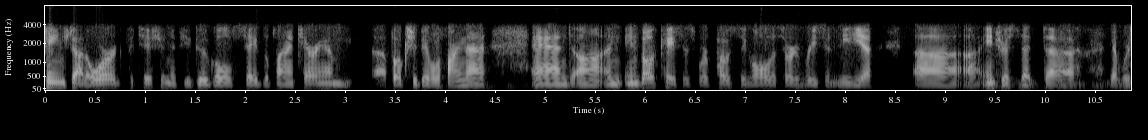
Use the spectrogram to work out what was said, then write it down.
change.org petition. If you Google Save the Planetarium, uh, folks should be able to find that. And, uh, and, in both cases, we're posting all the sort of recent media uh, interest that that we're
